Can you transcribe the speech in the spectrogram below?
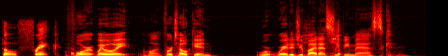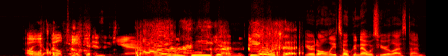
the frick? For wait, wait, wait, hold on. For token, where, where did you buy that sleeping mask? Oh, you- well, Token vegan? isn't here. I'm vegan. Deal with it. You're the only token that was here last time,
